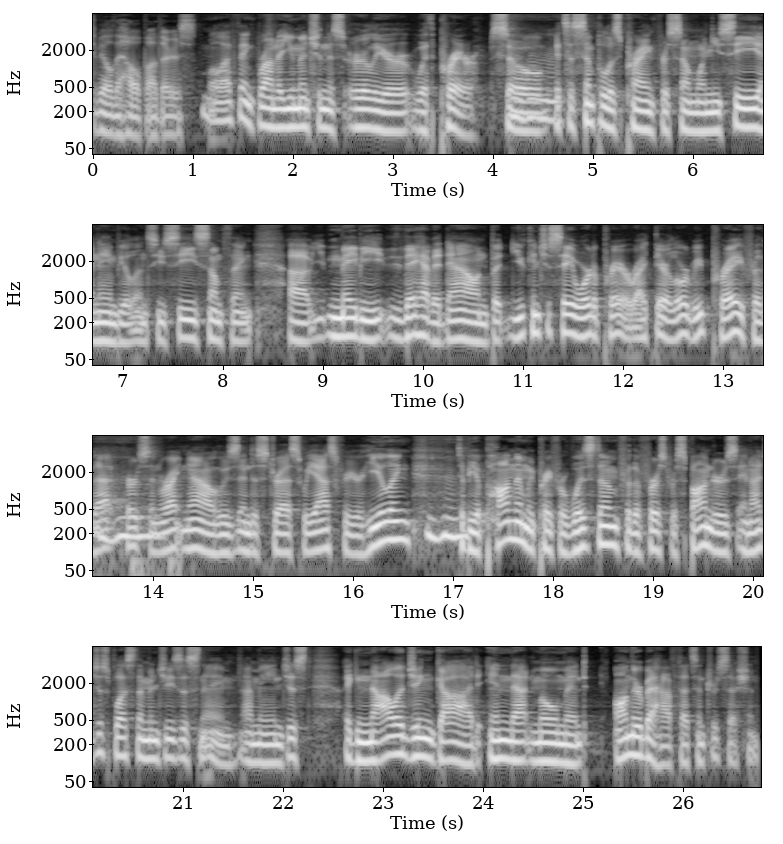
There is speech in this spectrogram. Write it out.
to be able to help others? Well, I think, Rhonda, you mentioned this earlier with prayer. So mm-hmm. Mm-hmm. it's as simple as praying for someone. You see an ambulance, you see something, uh, maybe they have it down, but you can just say a word of prayer right there. Lord, we pray for that mm-hmm. person right now who's in distress. We ask for your healing mm-hmm. to be upon them. We pray for wisdom for the first responders, and I just bless them in Jesus' name. I mean, just acknowledging God in that moment on their behalf, that's intercession,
